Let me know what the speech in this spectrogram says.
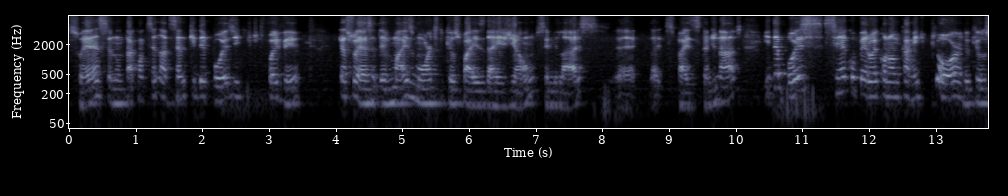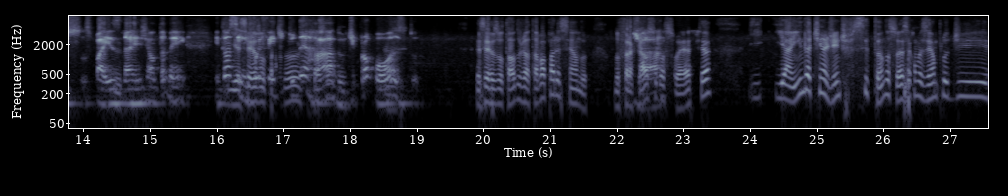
Suécia, não tá acontecendo nada. Sendo que depois a gente foi ver que a Suécia teve mais mortes do que os países da região, similares, é, dos países escandinavos, e depois se recuperou economicamente pior do que os, os países da região também. Então, assim, foi feito tudo errado, de propósito. Esse resultado já estava aparecendo no fracasso já. da Suécia, e, e ainda tinha gente citando a Suécia como exemplo de,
